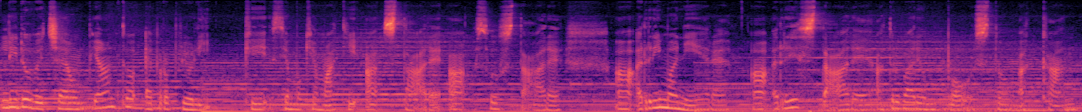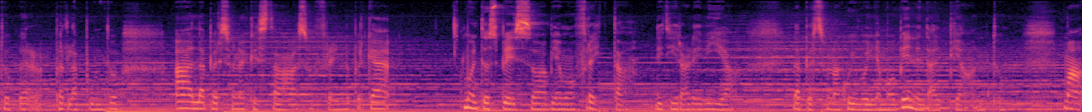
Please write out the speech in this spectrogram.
lì dove c'è un pianto è proprio lì che siamo chiamati a stare, a sostare, a rimanere, a restare, a trovare un posto accanto per, per l'appunto alla persona che sta soffrendo, perché molto spesso abbiamo fretta di tirare via la persona a cui vogliamo bene dal pianto, ma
